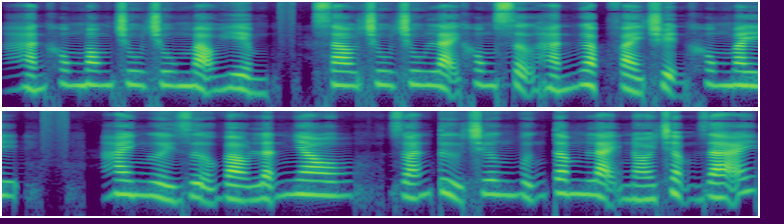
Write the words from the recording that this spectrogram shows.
Hắn không mong Chu Chu mạo hiểm, sao Chu Chu lại không sợ hắn gặp phải chuyện không may. Hai người dựa vào lẫn nhau, Doãn Tử Trương vững tâm lại nói chậm rãi,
